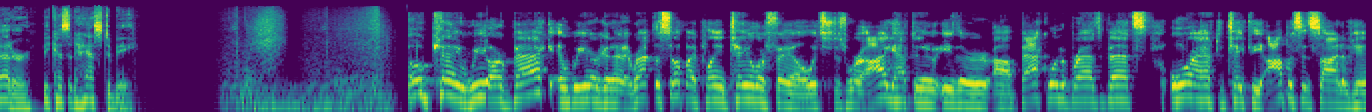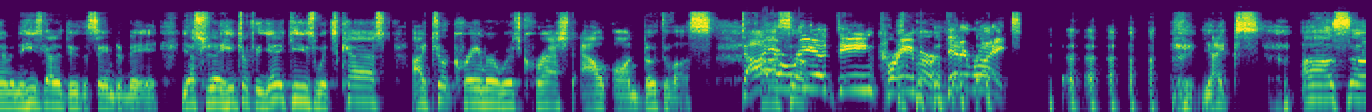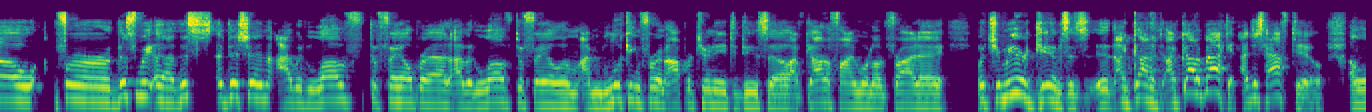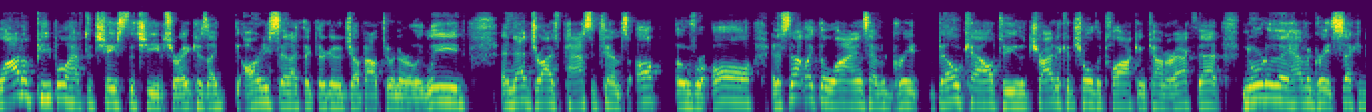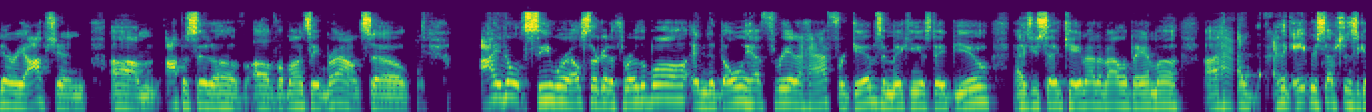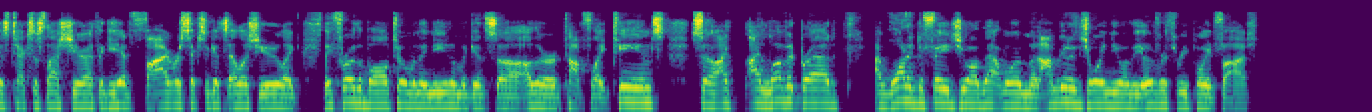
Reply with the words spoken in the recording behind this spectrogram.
better because it has to be. Okay, we are back and we are going to wrap this up by playing Tail or Fail, which is where I have to either uh, back one of Brad's bets or I have to take the opposite side of him and he's got to do the same to me. Yesterday, he took the Yankees, which cast. I took Kremer, which crashed out on both of us. Diarrhea uh, so- Dean Kremer. Get it right. Yikes! Uh, so for this week, uh, this edition, I would love to fail Brad. I would love to fail him. I'm looking for an opportunity to do so. I've got to find one on Friday. But Jahmyr Gibbs is. I've got to. I've got to back it. I just have to. A lot of people have to chase the Chiefs, right? Because I already said I think they're going to jump out to an early lead, and that drives pass attempts up overall. And it's not like the Lions have a great bell cow to either try to control the clock and counteract that, nor do they have a great secondary option um, opposite of of Amon St. Brown. So I don't see where else they're going to throw the ball, and to only have three and a half for Gibbs and making his debut, as you said, came out of Alabama. Uh, had I think eight receptions against Texas last year. I think he had five or six against LSU. Like they throw the ball to him when they need him against uh, other top flight teams. So I I love it, Brad. I wanted to fade you on that one, but I'm going to join you on the over three point five.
